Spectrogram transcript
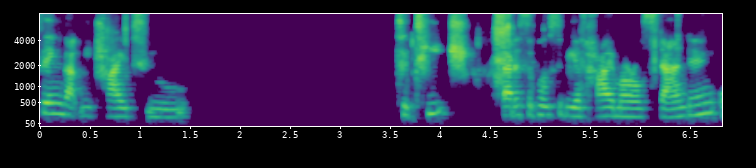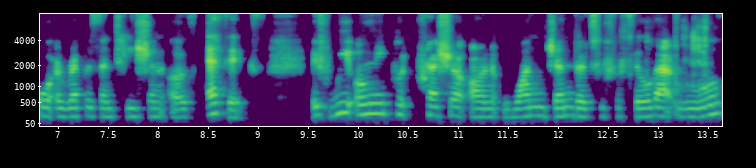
thing that we try to to teach that is supposed to be of high moral standing or a representation of ethics if we only put pressure on one gender to fulfill that rule,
